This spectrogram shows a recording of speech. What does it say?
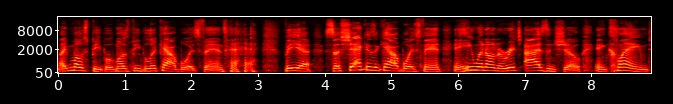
Like most people, most people are Cowboys fans. but yeah, so Shaq is a Cowboys fan, and he went on the Rich Eisen show and claimed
